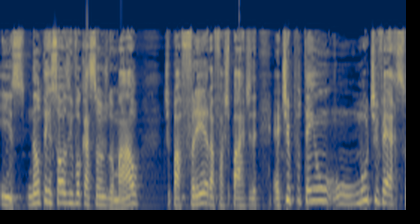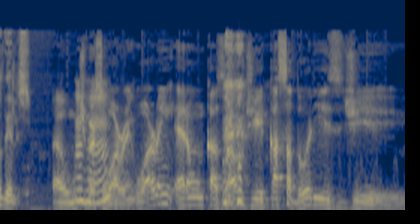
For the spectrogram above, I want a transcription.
Isso, não tem só as invocações do mal, tipo, a freira faz parte. de- é tipo, tem um, um multiverso deles. É o Multiverso Warren. Warren era um casal de caçadores de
